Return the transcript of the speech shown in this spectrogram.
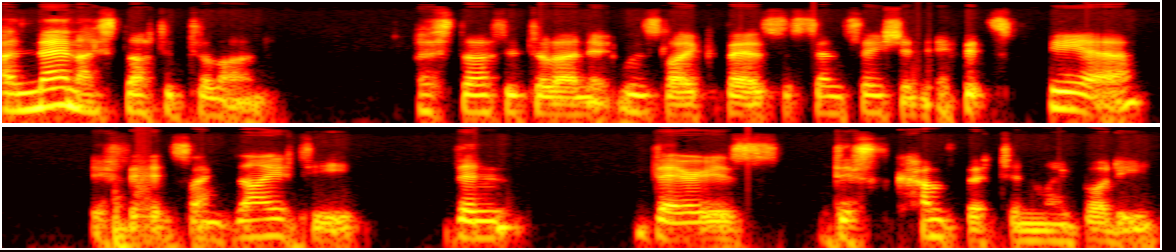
and then I started to learn. I started to learn. It was like there's a sensation. If it's fear, if it's anxiety, then there is discomfort in my body.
